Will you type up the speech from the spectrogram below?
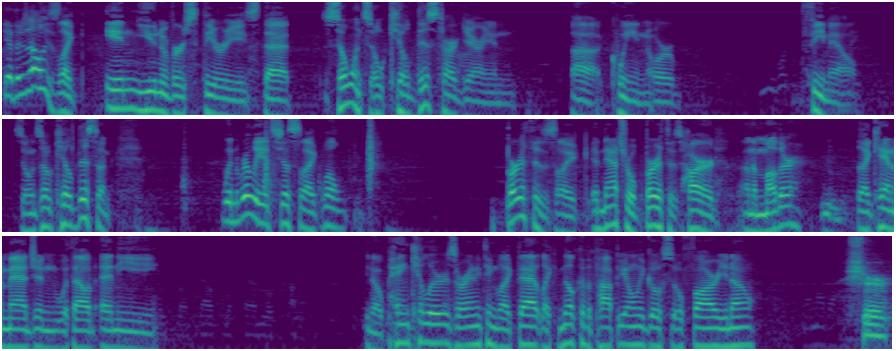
Yeah, there's always like in universe theories that so and so killed this Targaryen uh, queen or female. So and so killed this one. When really it's just like, well, birth is like a natural birth is hard on a mother. I can't imagine without any, you know, painkillers or anything like that. Like milk of the poppy only goes so far, you know. Sure.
